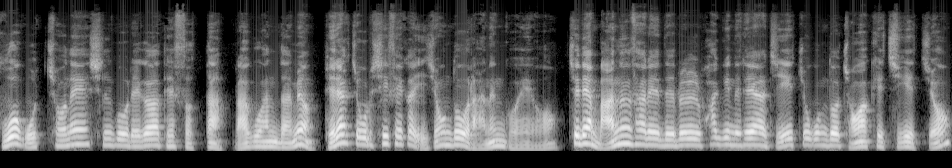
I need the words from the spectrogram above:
9억 5천에 실거래가 됐었다 라고 한다면 대략적으로 시세가 이 정도라는 거예요 최대한 많은 사례들을 확인을 해야지 조금 더 정확해지겠죠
